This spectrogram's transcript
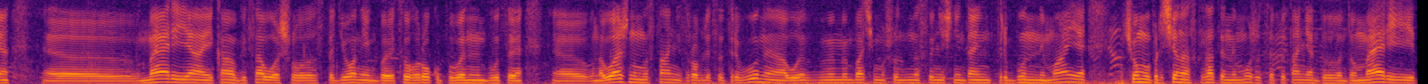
Є е. Мерія, яка обіцяла, що стадіон якби цього року повинен бути е, в належному стані, зробляться трибуни. Але ми, бачимо, що на сьогоднішній день трибун немає. В чому причина сказати не можу. Це питання до, до мерії.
